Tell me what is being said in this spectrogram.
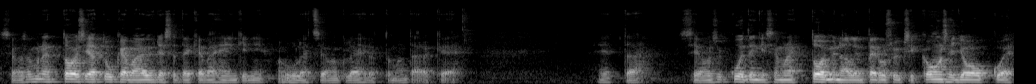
se on semmoinen toisia tukeva ja yhdessä tekevä henki, niin mä luulen, että se on kyllä ehdottoman tärkeä. Että se on se kuitenkin semmoinen toiminnallinen perusyksikkö, on se joukkue,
